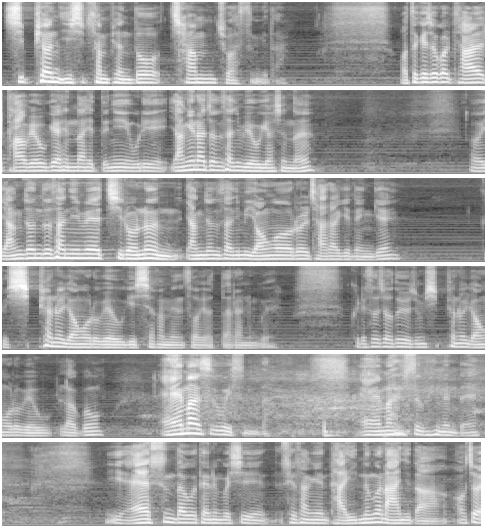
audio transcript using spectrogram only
시편 23편도 참 좋았습니다. 어떻게 저걸 잘 다 외우게 했나 했더니 우리 양현아 전사님 외우게 하셨나요? 어, 양전도사님의 지로는 양전도사님이 영어를 잘하게 된 게 그 시편을 영어로 외우기 시작하면서였다라는 거예요. 그래서 저도 요즘 시편을 영어로 외우려고 애만 쓰고 있습니다. 애만 쓰고 있는데 이 애 쓴다고 되는 것이 세상엔 다 있는 건 아니다. 어 저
